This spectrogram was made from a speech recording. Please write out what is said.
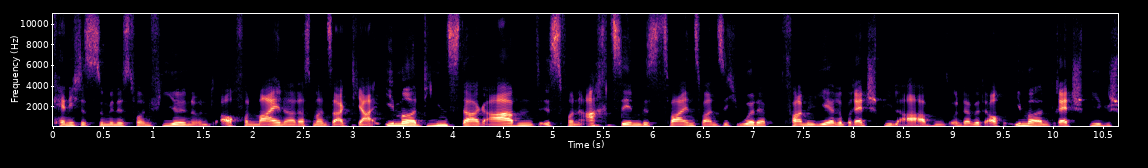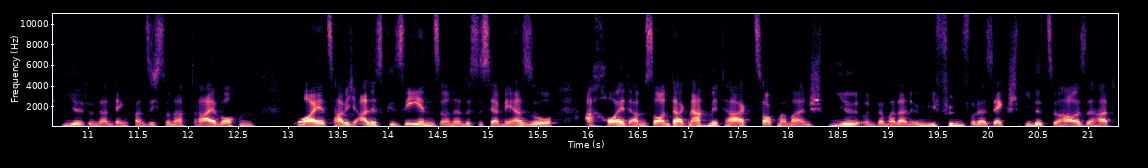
kenne ich das zumindest von vielen und auch von meiner, dass man sagt, ja, immer Dienstagabend ist von 18 bis 22 Uhr der familiäre Brettspielabend und da wird auch immer ein Brettspiel gespielt und dann denkt man sich so nach drei Wochen, boah, jetzt habe ich alles gesehen, sondern das ist ja mehr so, ach, heute am Sonntagnachmittag zocken wir mal ein Spiel und wenn man dann irgendwie fünf oder sechs Spiele zu Hause hat,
